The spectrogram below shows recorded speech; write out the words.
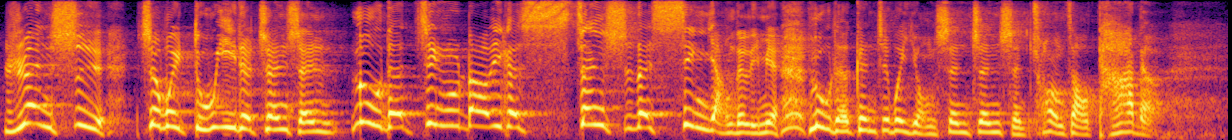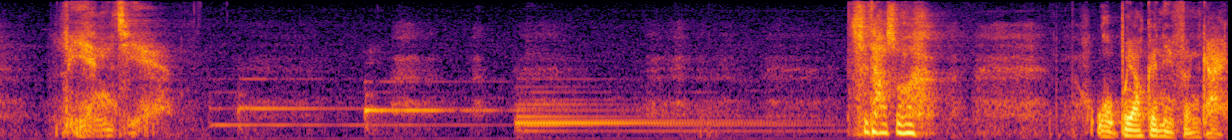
认识这位独一的真神。路德进入到一个真实的信仰的里面，路德跟这位永生真神创造他的连接。是他说：“我不要跟你分开，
